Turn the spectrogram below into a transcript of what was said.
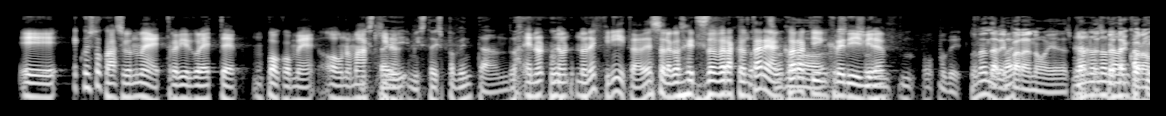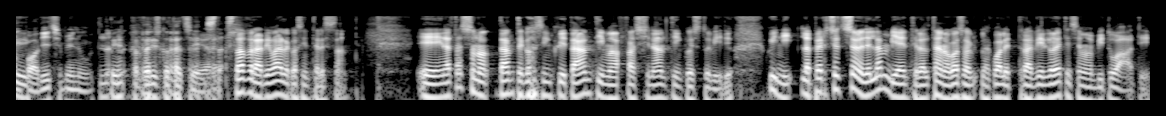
E, e, questo qua secondo me è tra virgolette un po' come ho una macchina. Mi stai, mi stai spaventando. E non, non, non, è finita. Adesso la cosa che ti sto per raccontare è ancora più incredibile. Sono, oh, non andare in paranoia. Aspetta, no, no, aspetta no, ancora un po', 10 minuti. preferisco tacere. Sta, sta per arrivare la cosa interessante. E in realtà ci sono tante cose inquietanti ma affascinanti in questo video. Quindi la percezione dell'ambiente in realtà è una cosa alla quale tra virgolette siamo abituati.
